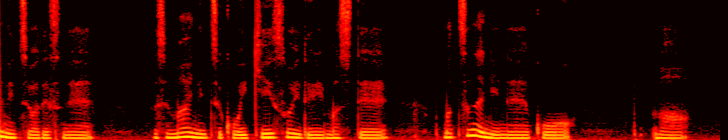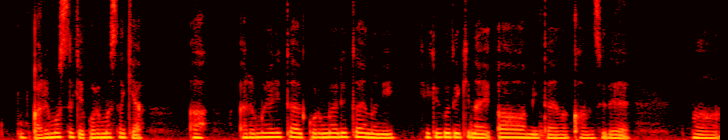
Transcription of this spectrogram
日はですね、私毎日こう生き急いでいまして、まあ、常にねこうまああれもしなきゃこれもしなきゃああれもやりたいこれもやりたいのに結局できないああみたいな感じでまあ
